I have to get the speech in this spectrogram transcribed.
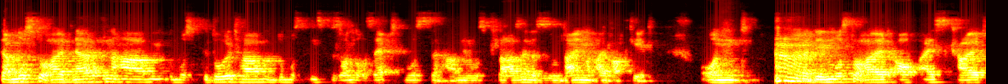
Da musst du halt Nerven haben, du musst Geduld haben und du musst insbesondere Selbstbewusstsein haben. Du musst klar sein, dass es um deinen Reibach geht. Und den musst du halt auch eiskalt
